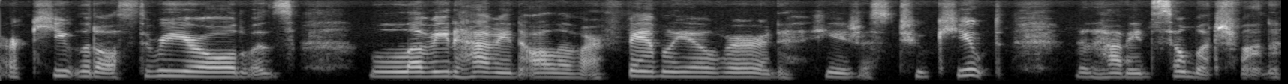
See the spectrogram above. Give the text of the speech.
Our cute little three year old was loving having all of our family over, and he just too cute and having so much fun.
